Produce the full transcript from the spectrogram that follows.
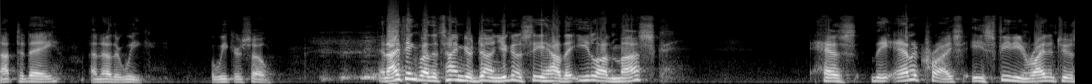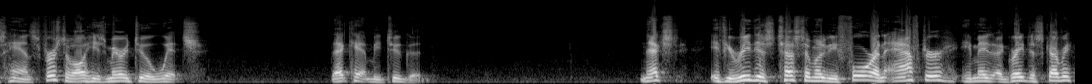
Not today, another week, a week or so. And I think by the time you're done, you're going to see how the Elon Musk has the Antichrist, he's feeding right into his hands. First of all, he's married to a witch. That can't be too good. Next, if you read his testimony before and after he made a great discovery,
